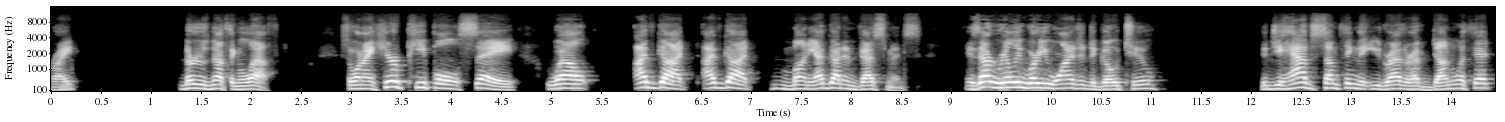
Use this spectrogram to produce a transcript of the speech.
right? Mm-hmm. There's nothing left. So when I hear people say, well, I've got I've got money, I've got investments. Is that really where you wanted it to go to? Did you have something that you'd rather have done with it?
